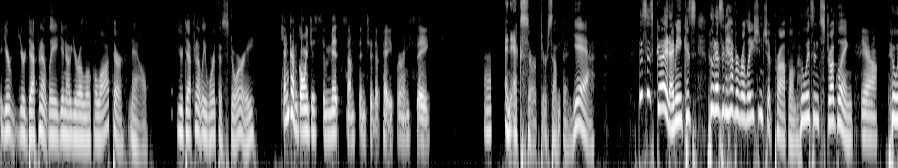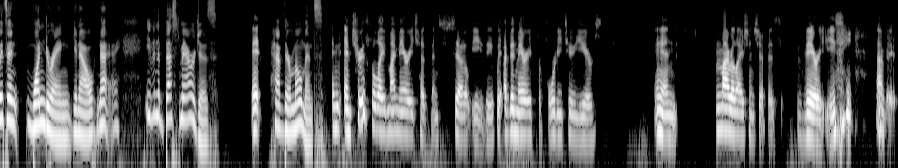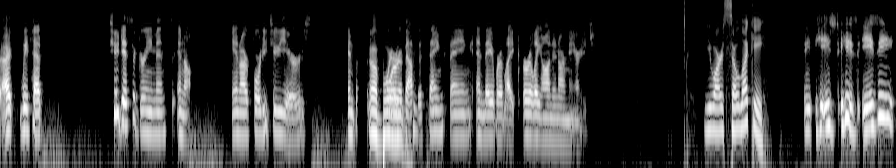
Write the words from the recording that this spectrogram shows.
You're you're definitely, you know, you're a local author now. You're definitely worth a story. I think I'm going to submit something to the paper and see. An excerpt or something. Yeah. This is good. I mean, cuz who doesn't have a relationship problem? Who isn't struggling? Yeah. who isn't wondering, you know, not, even the best marriages It have their moments. and and truthfully, my marriage has been so easy. I've been married for 42 years, and my relationship is very easy. I, I we've had two disagreements in in our 42 years, and Oh boy. were about the same thing, and they were like early on in our marriage. you are so lucky. He- He's he's easy.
